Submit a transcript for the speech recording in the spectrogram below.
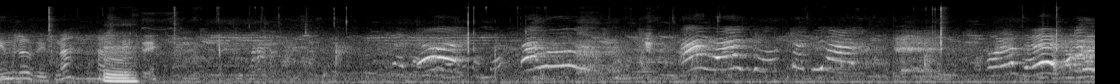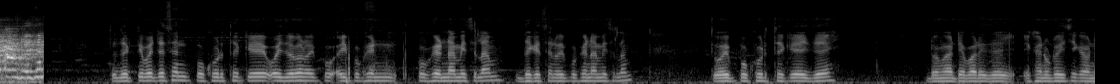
ইন্দ্রজিৎ না? তো দেখতে পাচ্ছেন পুকুর থেকে ওই যখন ওই পু- এই পুকুর পুকুরে নামিয়েছিলাম দেখেছেন ওই পুকুরে নামিয়েছিলাম তো ওই পুকুর থেকে এই যে ডোঙাটি এবার যে এখানে উঠেছি কারণ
